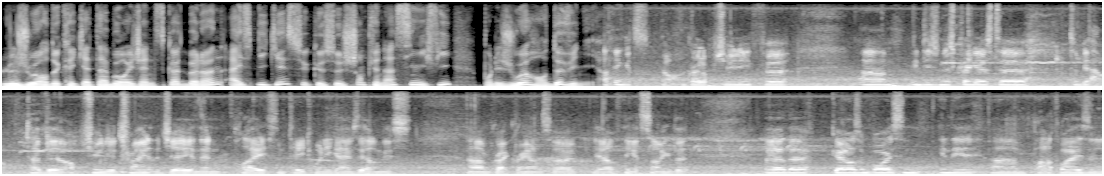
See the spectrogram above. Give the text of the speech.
Le joueur de cricket aborigène Scott Bullen a expliqué ce que ce championnat signifie pour les joueurs en devenir. I think it's a great opportunity for um, Indigenous cricketers to to, be, to have the opportunity to train at the G and then play some T20 games out on this um, great ground. So yeah, I think it's something that uh, the girls and boys in, in the um, pathways and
